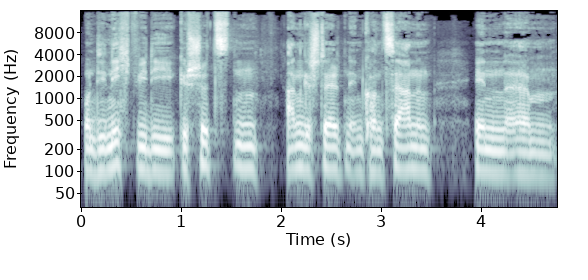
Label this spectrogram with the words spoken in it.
und die nicht wie die geschützten Angestellten in Konzernen in ähm,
